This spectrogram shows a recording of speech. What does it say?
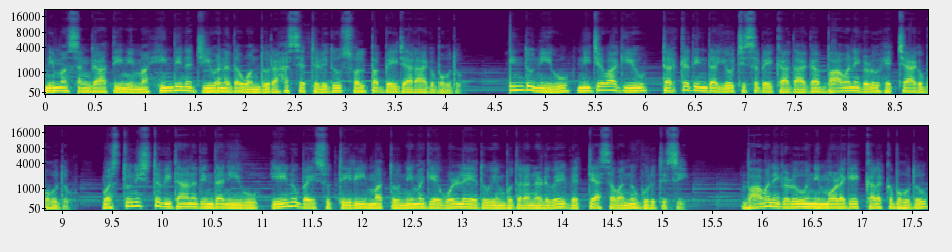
ನಿಮ್ಮ ಸಂಗಾತಿ ನಿಮ್ಮ ಹಿಂದಿನ ಜೀವನದ ಒಂದು ರಹಸ್ಯ ತಿಳಿದು ಸ್ವಲ್ಪ ಬೇಜಾರಾಗಬಹುದು. ಇಂದು ನೀವು ನಿಜವಾಗಿಯೂ ತರ್ಕದಿಂದ ಯೋಚಿಸಬೇಕಾದಾಗ ಭಾವನೆಗಳು ಹೆಚ್ಚಾಗಬಹುದು. ವಸ್ತುನಿಷ್ಠ ವಿಧಾನದಿಂದ ನೀವು ಏನು ಬಯಸುತ್ತೀರಿ ಮತ್ತು ನಿಮಗೆ ಒಳ್ಳೆಯದು ಎಂಬುದರ ನಡುವೆ ವ್ಯತ್ಯಾಸವನ್ನು ಗುರುತಿಸಿ. ಭಾವನೆಗಳು ನಿಮ್ಮೊಳಗೆ ಕಲಕಬಹುದು,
